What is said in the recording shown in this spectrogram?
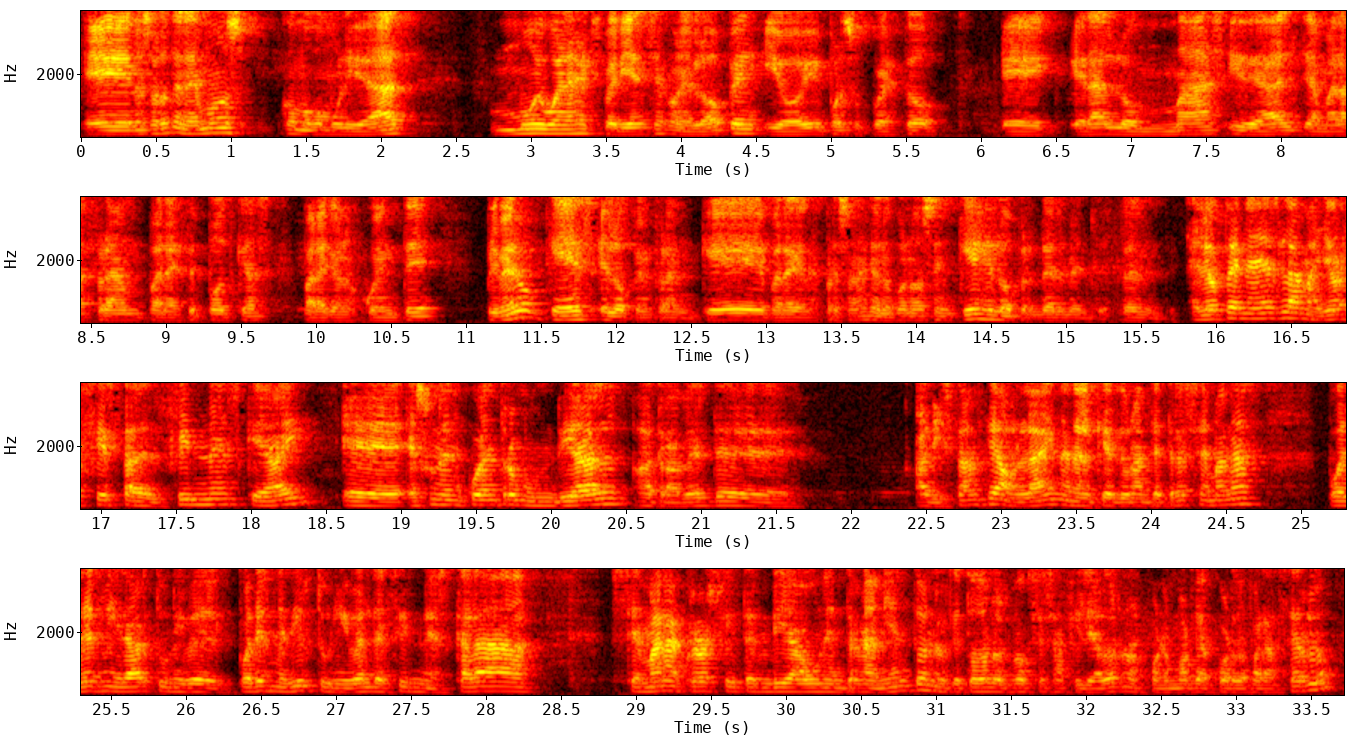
Eh, nosotros tenemos como comunidad muy buenas experiencias con el Open y hoy, por supuesto, eh, era lo más ideal llamar a Fran para este podcast para que nos cuente primero qué es el Open, Fran, ¿Qué, para las personas que no conocen, qué es el Open realmente. realmente? El Open es la mayor fiesta del fitness que hay. Eh, es un encuentro mundial a través de. a distancia, online, en el que durante tres semanas puedes mirar tu nivel, puedes medir tu nivel de fitness. Cada semana CrossFit envía un entrenamiento en el que todos los boxes afiliados nos ponemos de acuerdo para hacerlo.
